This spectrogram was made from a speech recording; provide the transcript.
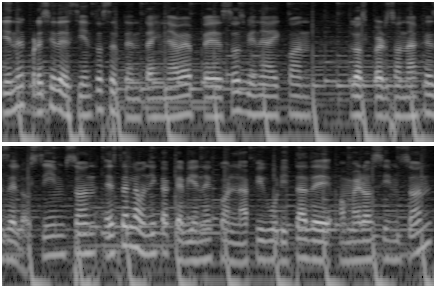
Tiene el precio de 179 pesos. Viene ahí con los personajes de los Simpson. Esta es la única que viene con la figurita de Homero Simpson.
